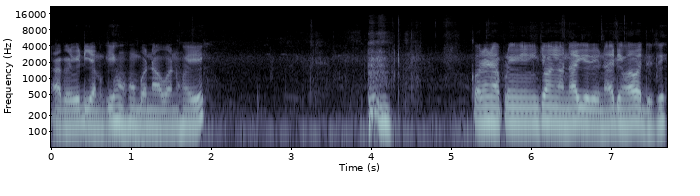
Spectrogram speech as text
આગળ વિડીયામાં કીધું શું બનાવવાનું હોય એ. કરીને આપણે જો અહીંયા નારિયેળી નારી વાવા દીધી.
